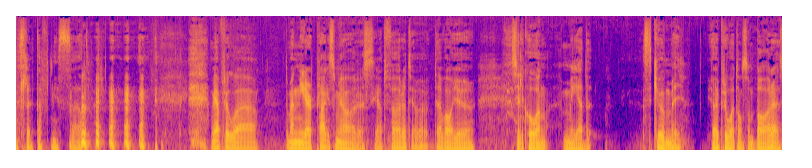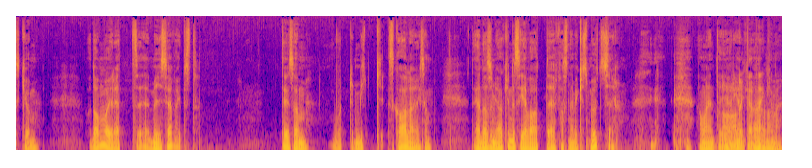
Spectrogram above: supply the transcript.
Sluta fnissa. och jag provade de här nearplug som jag har sett förut. Det var ju silikon med skum i. Jag har ju provat de som bara är skum. Och de var ju rätt eh, mysiga faktiskt. Det är som vårt mickskal här liksom. Det enda som jag kunde se var att det fastnade mycket smuts. Om man inte gör Ja, det rent kan jag tänka mig.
